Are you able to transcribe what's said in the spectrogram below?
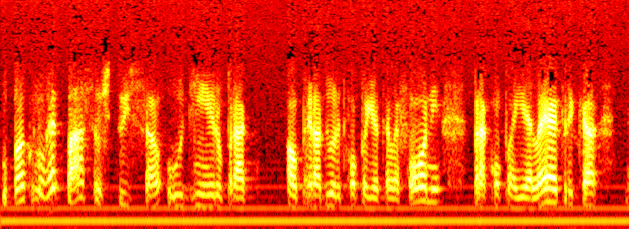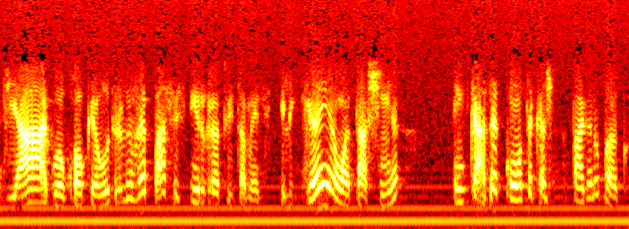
o banco não repassa a instituição, o dinheiro para a operadora de companhia telefone, para a companhia elétrica, de água ou qualquer outra, ele não repassa esse dinheiro gratuitamente. Ele ganha uma taxinha em cada conta que a gente paga no banco.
